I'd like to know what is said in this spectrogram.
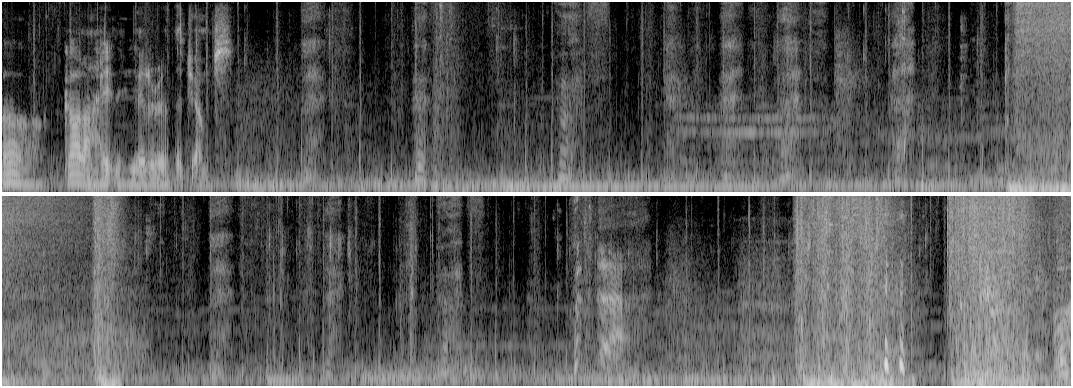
Oh god, I hate the Better at the jumps. Oh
